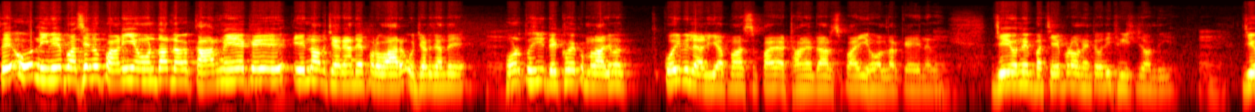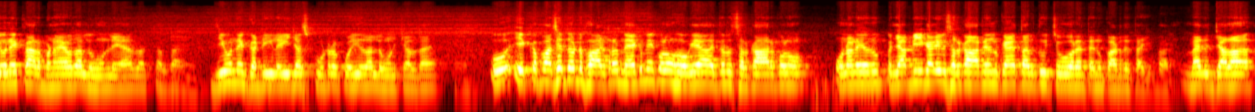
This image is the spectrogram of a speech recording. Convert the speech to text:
ਤੇ ਉਹ ਨੀਵੇਂ ਪਾਸੇ ਨੂੰ ਪਾਣੀ ਆਉਣ ਦਾ ਕਾਰਨ ਇਹ ਹੈ ਕਿ ਇਹਨਾਂ ਵਿਚਾਰਿਆਂ ਦੇ ਪਰਿਵਾਰ ਉਜੜ ਜਾਂਦੇ। ਹੁਣ ਤੁਸੀਂ ਦੇਖੋ ਇੱਕ ਮੁਲਾਜ਼ਮ ਕੋਈ ਵੀ ਲੈ ਲਈ ਆਪਾਂ ਸਿਪਾਹੀ ਥਾਣੇਦਾਰ ਸਿਪਾਹੀ ਹੌਲਦਾਰ ਕਿਸੇ ਨੇ ਵੀ। ਜੇ ਉਹਨੇ ਬੱਚੇ ਪੜਾਉਣੇ ਤੇ ਉਹਦੀ ਫੀਸ ਜਾਂਦੀ ਹੂੰ। ਜੇ ਉਹਨੇ ਘਰ ਬਣਾਇਆ ਉਹਦਾ ਲੋਨ ਲਿਆ ਉਹਦਾ ਚੱਲਦਾ ਹੈ। ਜੇ ਉਹਨੇ ਗੱਡੀ ਲਈ ਜਾਂ ਸਕੂਟਰ ਕੋਈ ਉਹਦਾ ਲੋਨ ਚੱਲਦਾ ਹੈ। ਉਹ ਇੱਕ ਪਾਸੇ ਤੋਂ ਡਿਫਾਲਟਰ ਮਹਿਕਮੇ ਕੋਲੋਂ ਹੋ ਗਿਆ ਇਧਰੋਂ ਸਰਕਾਰ ਕੋਲੋਂ। ਉਹਨਾਂ ਨੇ ਉਹਨੂੰ ਪੰਜਾਬੀ ਕਹਿੰਦੇ ਵੀ ਸਰਕਾਰ ਨੇ ਉਹਨੂੰ ਕਹਿਤਾ ਵੀ ਤੂੰ ਚੋਰ ਹੈ ਤੈਨੂੰ ਕੱਢ ਦਿੱਤਾ ਜੀ ਬਾਹਰ। ਮੈਂ ਤਾਂ ਜ਼ਿਆਦਾ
